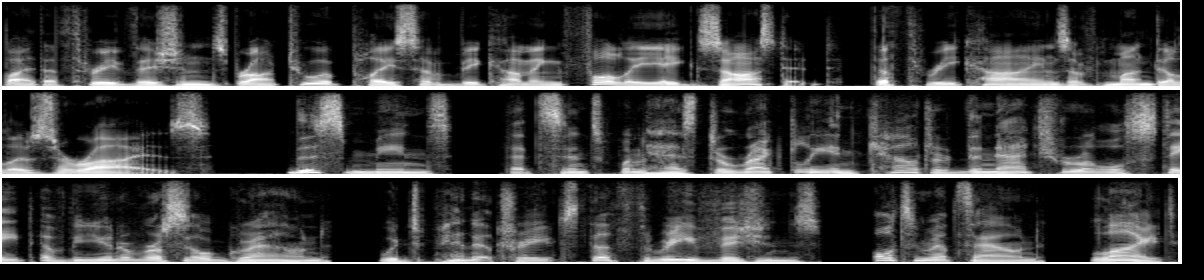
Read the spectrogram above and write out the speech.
By the three visions brought to a place of becoming fully exhausted, the three kinds of mandalas arise. This means that since one has directly encountered the natural state of the universal ground, which penetrates the three visions, ultimate sound, light,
